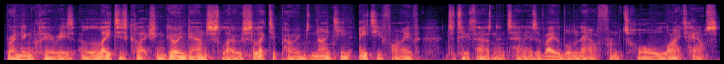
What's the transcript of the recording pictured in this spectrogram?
Brendan Cleary's latest collection, Going Down Slow, Selected Poems 1985 to 2010, is available now from Tall Lighthouse.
